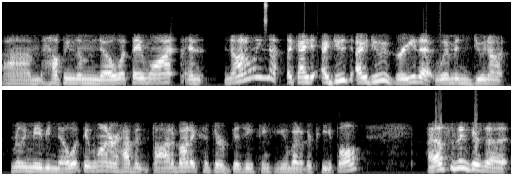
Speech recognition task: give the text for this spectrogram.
Um, helping them know what they want, and not only not, like I, I do I do agree that women do not really maybe know what they want or haven't thought about it because they're busy thinking about other people. I also think there's a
